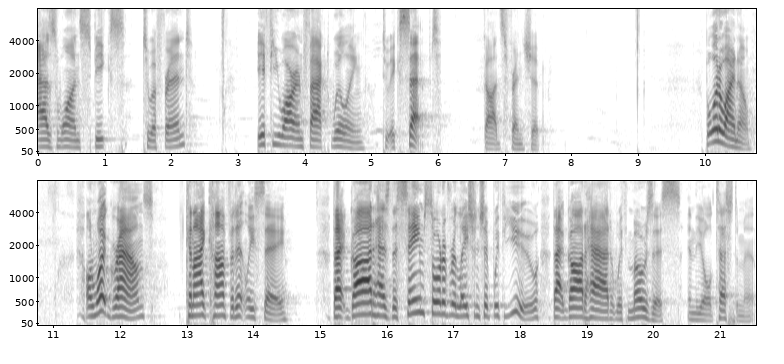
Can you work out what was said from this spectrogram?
as one speaks to a friend, if you are in fact willing to accept God's friendship. But what do I know? On what grounds can I confidently say that God has the same sort of relationship with you that God had with Moses in the Old Testament?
